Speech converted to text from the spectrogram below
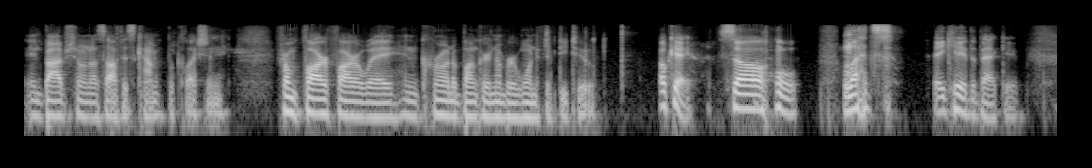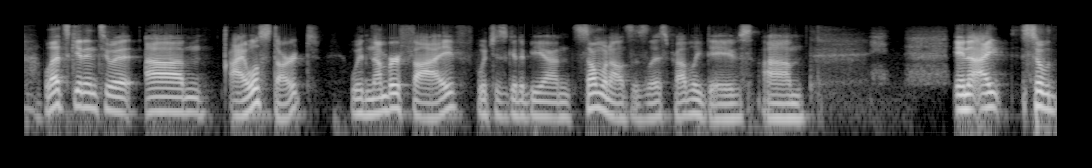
And Bob's showing us off his comic book collection from far, far away in Corona Bunker number 152. Okay, so let's, aka the back game, let's get into it. Um, I will start with number five, which is going to be on someone else's list, probably Dave's. Um, and I, so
